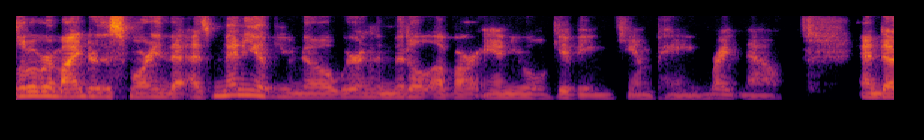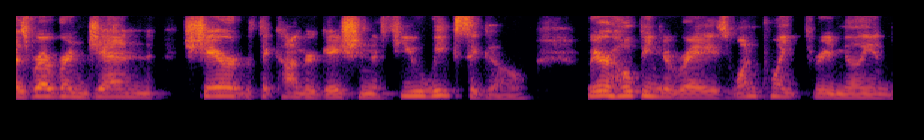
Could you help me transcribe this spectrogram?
little reminder this morning that as many of you know, we're in the middle of our annual giving campaign right now. And as Reverend Jen shared with the congregation a few weeks ago, we are hoping to raise $1.3 million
